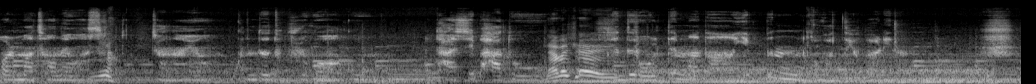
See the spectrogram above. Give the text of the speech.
얼마 전에 왔었잖아요. 근데도 불구하고 다시 봐도 Never change. 들어올 때마다 예쁜 것 같아요, 파리는.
